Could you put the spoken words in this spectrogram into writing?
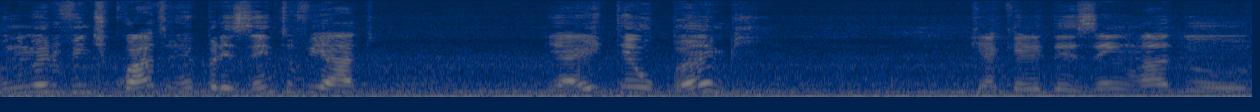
o número 24 representa o viado. E aí tem o Bambi, que é aquele desenho lá do.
